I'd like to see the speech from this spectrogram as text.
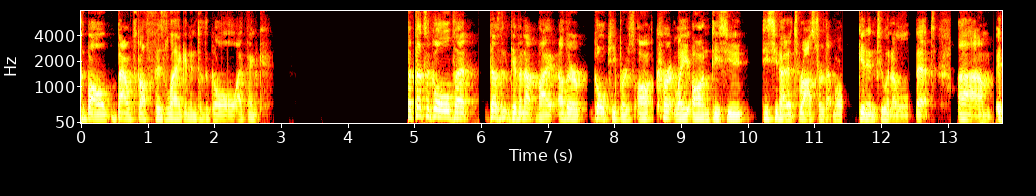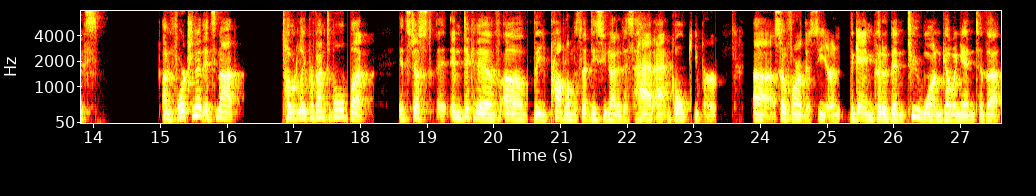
the ball bounced off his leg and into the goal. I think but that's a goal that doesn't given up by other goalkeepers on, currently on DC DC United's roster that we'll get into in a little bit. Um, it's unfortunate. It's not totally preventable, but it's just indicative of the problems that DC United has had at goalkeeper uh, so far this year. And the game could have been 2 1 going into the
